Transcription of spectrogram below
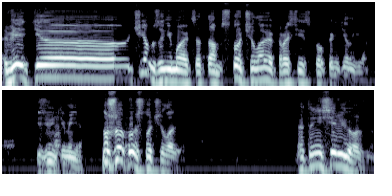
Ведь э, чем занимается там 100 человек российского контингента? Извините меня. Ну что такое 100 человек? Это несерьезно.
